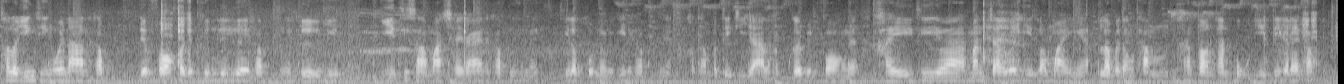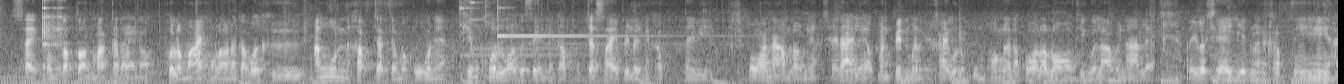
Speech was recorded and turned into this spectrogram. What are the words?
ถ้าเรายิ่งทิ้งไว้นานครับเดี๋ยวฟองก็จะขึ้นเรื่อยๆครับนี่คือยีสต์ยีสต์ที่สามารถใช้ได้นะครับเห็นไหมที่เราคนมาเมื่อกี้นะครับเนี่ยเขาทำปฏิกิริยาแล้วครับเกิดเป็นฟองแล้วใครที่ว่ามั่นใจว่ายีสต์เราใหม่เงี้ยเราไม่ต้องทำขั้นตอนการปลูกยีสต์นี้ก็ได้ครับ ใส่พร้อมกับตอนมักก็ได้เนาะผลไม้ของเรานะครับก็คือองุ่นนะครับจากจามโกเนี่ยเข้มข้นร้อยเปอร์เซ็นต์นะครับจะใส่ไปเลยนะครับในนี้ เพราะว่าน้ำเราเนี่ยใช้ได้แล้วมันเป็นเหมือนคล้ายๆอุณหภูมิห้องแล้วนะเพราะาเรารอทิ้งเวลาไว้นานแล้ว อันนี้เราแช่เย็นไว้นะครับนี่ไฮ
